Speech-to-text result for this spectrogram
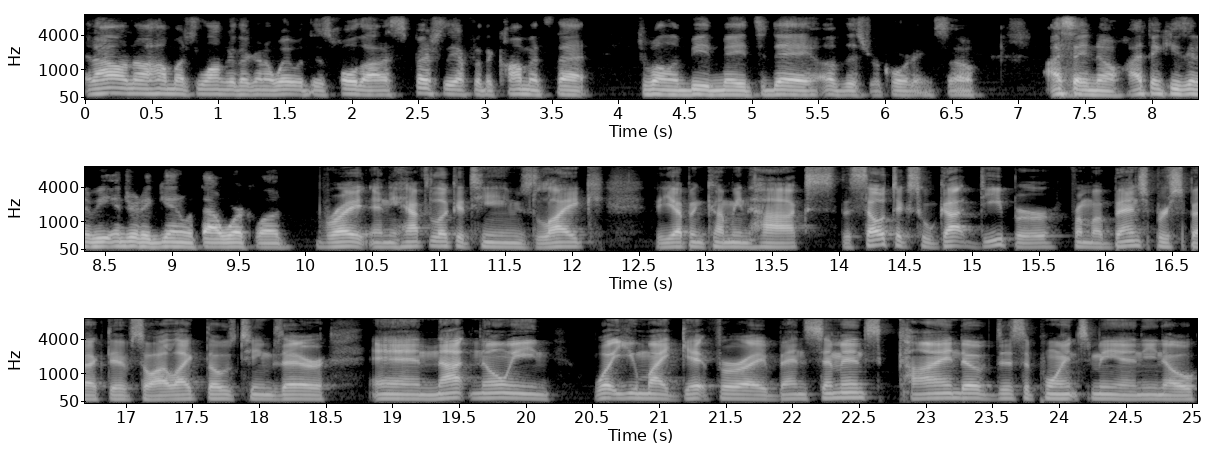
And I don't know how much longer they're going to wait with this holdout, especially after the comments that Joel Embiid made today of this recording. So I say no. I think he's going to be injured again with that workload. Right. And you have to look at teams like the up and coming Hawks, the Celtics, who got deeper from a bench perspective. So I like those teams there. And not knowing what you might get for a Ben Simmons kind of disappoints me and, you know,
